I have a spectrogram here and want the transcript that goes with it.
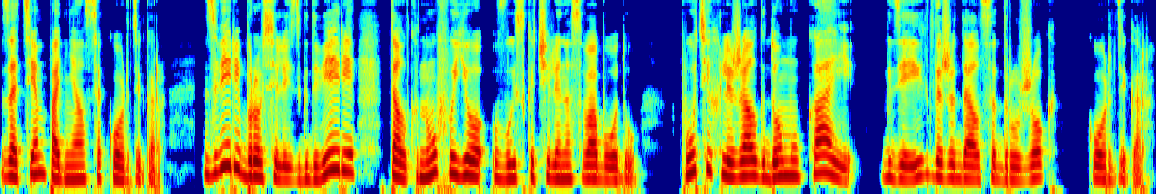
затем поднялся Кордигар. Звери бросились к двери, толкнув ее, выскочили на свободу. Путь их лежал к дому Каи, где их дожидался дружок Кордигар.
